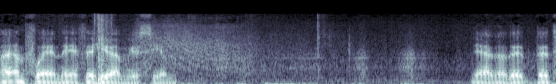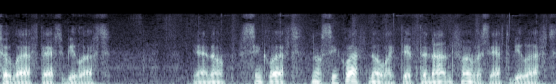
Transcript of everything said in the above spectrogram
Alright, I'm flaring. They, if they're here, I'm gonna see them. Yeah, no, they're they're to left. They have to be left. Yeah, no, sink left. No, sink left. No, like if they're not in front of us, they have to be left.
